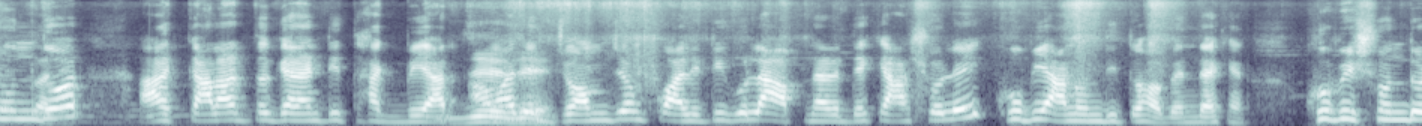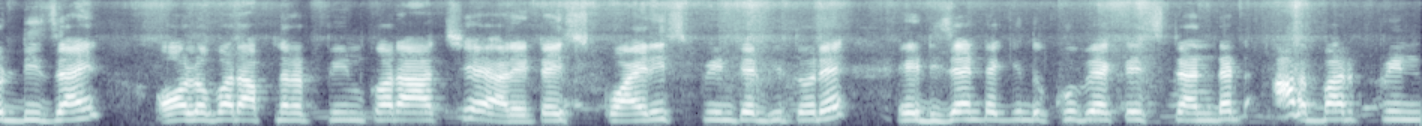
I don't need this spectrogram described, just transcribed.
সুন্দর। আর কালার তো গ্যারান্টি থাকবে আর আমাদের জমজম কোয়ালিটি গুলো আপনারা দেখে আসলেই খুবই আনন্দিত হবেন দেখেন। খুবই সুন্দর ডিজাইন অল ওভার আপনারা প্রিন্ট করা আছে, আর এটা স্কোয়ারিস প্রিন্টের ভিতরে এই ডিজাইনটা কিন্তু খুবই একটা standard urban print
